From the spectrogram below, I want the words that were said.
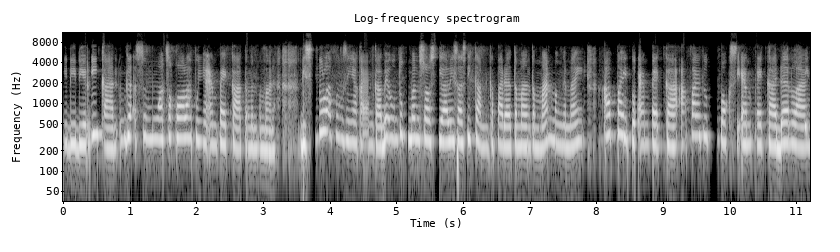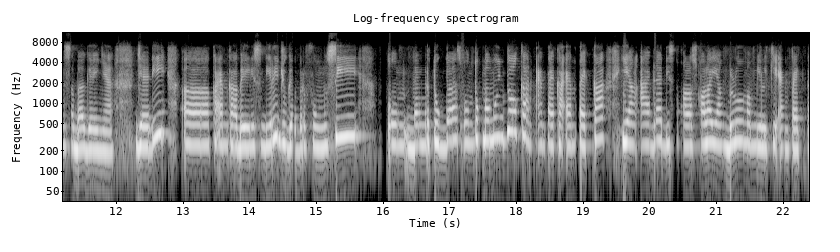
ini didirikan nggak semua sekolah punya MPK teman-teman. Di situlah fungsinya KMKB untuk mensosialisasikan kepada teman-teman mengenai apa itu MPK apa itu tupoksi MPK dan lain sebagainya. Jadi uh, eh, KMKB ini sendiri juga berfungsi um, dan bertugas untuk memunculkan MPK-MPK yang ada di sekolah-sekolah yang belum memiliki MPK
